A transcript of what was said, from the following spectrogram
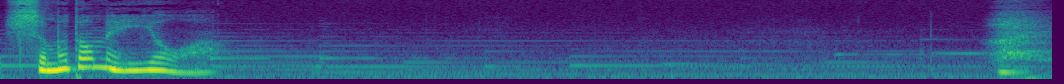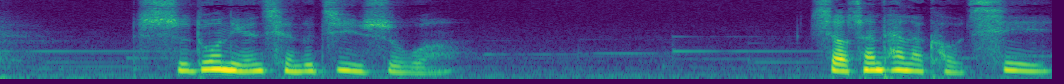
什么都没有啊！唉，十多年前的技术啊！小川叹了口气，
